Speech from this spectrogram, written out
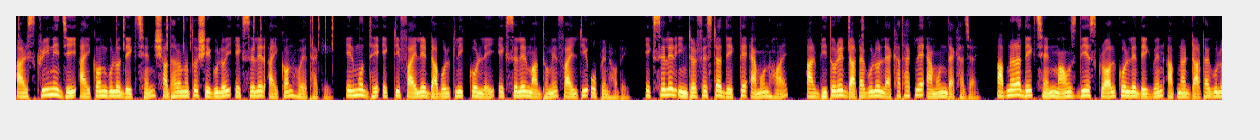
আর স্ক্রিনে যেই আইকনগুলো দেখছেন, সাধারণত সেগুলোই এক্সেলের আইকন হয়ে থাকে। এর মধ্যে একটি ফাইলের ডাবল ক্লিক করলেই এক্সেলের মাধ্যমে ফাইলটি ওপেন হবে। এক্সেলের ইন্টারফেসটা দেখতে এমন হয় আর ভিতরের ডাটাগুলো লেখা থাকলে এমন দেখা যায়। আপনারা দেখছেন মাউস দিয়ে স্ক্রল করলে দেখবেন আপনার ডাটাগুলো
